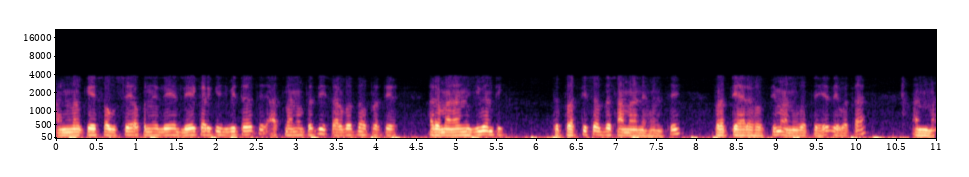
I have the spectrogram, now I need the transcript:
अन्न के सबसे अपने लिए, ले करके जीवित रहते, आत्मान प्रति सर्वतः प्रत्यय मानाने जीवंती। तो प्रतिशब्द सामान्य होने से प्रत्याहार भक्ति में अनुगत है देवता अन्न।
